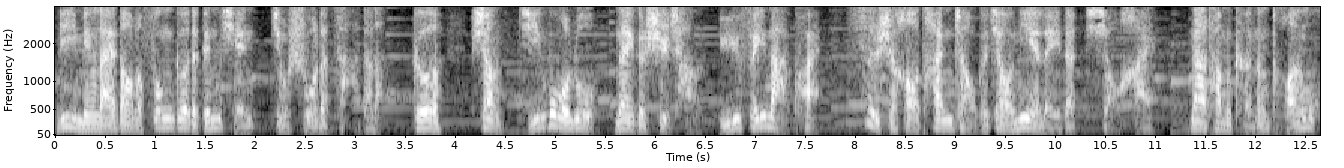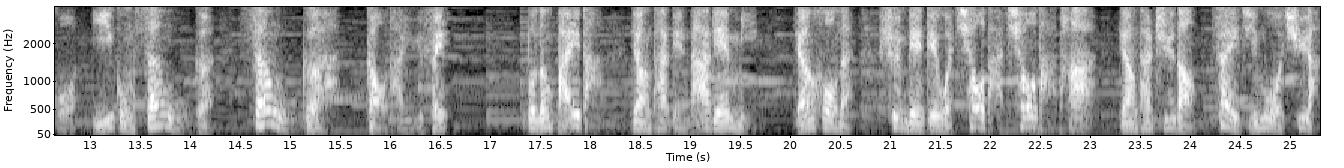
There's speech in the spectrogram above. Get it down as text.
利明来到了峰哥的跟前，就说了咋的了？哥，上即墨路那个市场于飞那块四十号摊找个叫聂磊的小孩。那他们可能团伙一共三五个，三五个啊，告他于飞，不能白打，让他给拿点米，然后呢，顺便给我敲打敲打他，让他知道在即墨区啊，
